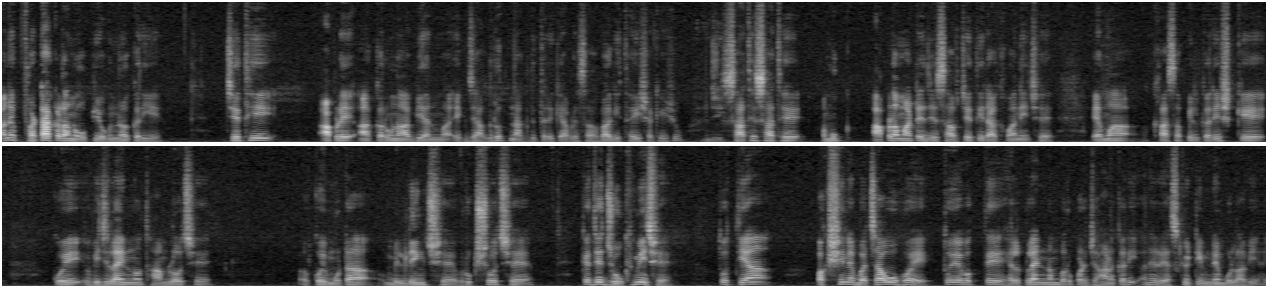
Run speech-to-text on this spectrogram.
અને ફટાકડાનો ઉપયોગ ન કરીએ. જેથી આપણે આ કરુણા અભિયાનમાં એક જાગૃત નાગરિક તરીકે આપણે સહભાગી થઈ શકીશું. સાથે સાથે અમુક આપણા માટે જે સાવચેતી રાખવાની છે એમાં ખાસ અપીલ કરીશ કે કોઈ વીજલાઇનનો થાંભલો છે કોઈ મોટા બિલ્ડિંગ છે વૃક્ષો છે કે જે જોખમી છે તો ત્યાં પક્ષીને બચાવવું હોય તો એ વખતે હેલ્પલાઇન નંબર ઉપર જાણ કરી અને રેસ્ક્યુ ટીમને બોલાવીએ.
